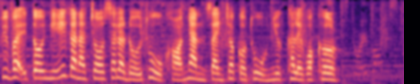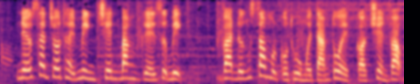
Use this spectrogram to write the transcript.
Vì vậy tôi nghĩ Garnacho sẽ là đối thủ khó nhằn dành cho cầu thủ như Kyle Walker. Nếu Sancho thấy mình trên băng ghế dự bị và đứng sau một cầu thủ 18 tuổi có triển vọng,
